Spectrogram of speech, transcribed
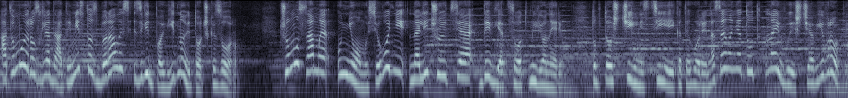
А тому і розглядати місто збирались з відповідної точки зору. Чому саме у ньому сьогодні налічується 900 мільйонерів? Тобто щільність цієї категорії населення тут найвища в Європі.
